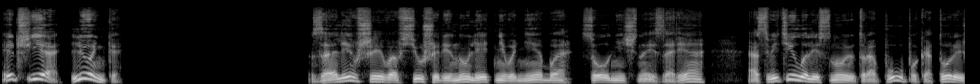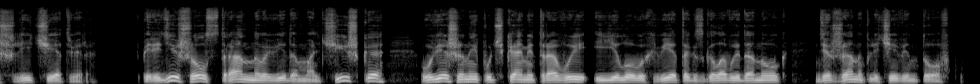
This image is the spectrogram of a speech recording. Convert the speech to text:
Это ж я, Ленька!» Заолевшая во всю ширину летнего неба солнечная заря осветила лесную тропу, по которой шли четверо. Впереди шел странного вида мальчишка, увешанный пучками травы и еловых веток с головы до ног, держа на плече винтовку.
